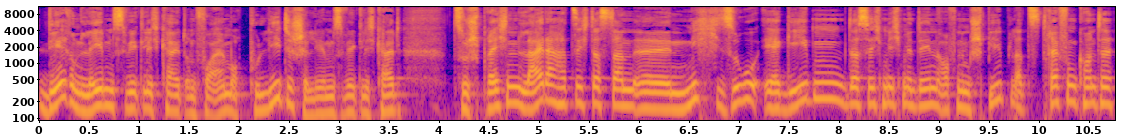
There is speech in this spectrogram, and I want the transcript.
deren Lebenswirklichkeit und vor allem auch politische Lebenswirklichkeit zu sprechen. Leider hat sich das dann äh, nicht so ergeben, dass ich mich mit denen auf einem Spielplatz treffen konnte,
